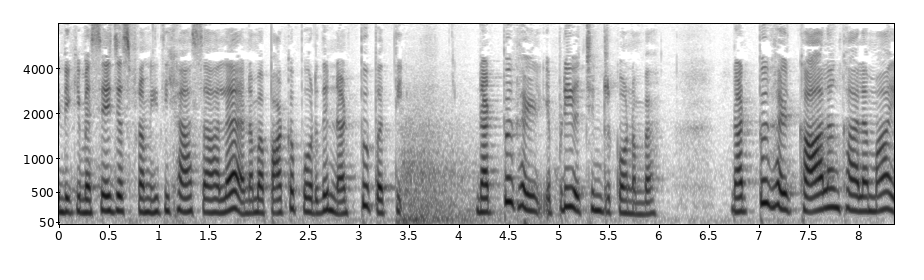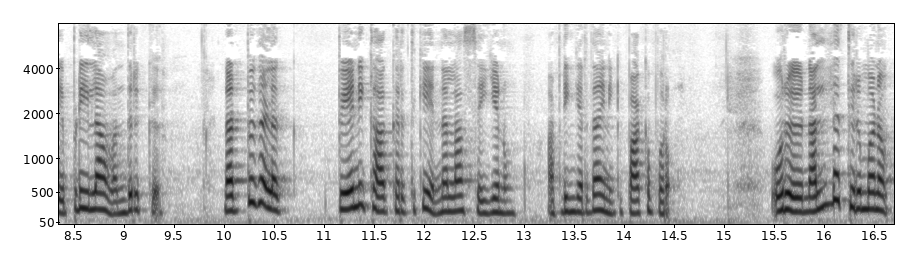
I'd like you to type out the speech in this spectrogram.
இன்றைக்கி மெசேஜஸ் ஃப்ரம் இதிகாசால நம்ம பார்க்க போகிறது நட்பு பற்றி நட்புகள் எப்படி வச்சுட்டுருக்கோம் நம்ம? நட்புகள் காலங்காலமாக எப்படிலாம் வந்திருக்கு? நட்புகளை பேணி காக்கிறதுக்கு என்னெல்லாம் செய்யணும் அப்படிங்கிறத இன்றைக்கி பார்க்க போகிறோம் ஒரு நல்ல திருமணம்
